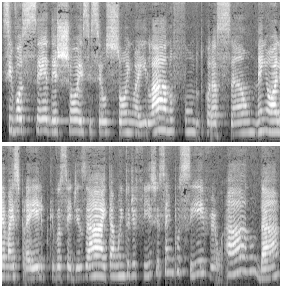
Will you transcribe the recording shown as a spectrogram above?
Se você deixou esse seu sonho aí lá no fundo do coração, nem olha mais para ele porque você diz: "Ai, tá muito difícil, isso é impossível. Ah, não dá.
